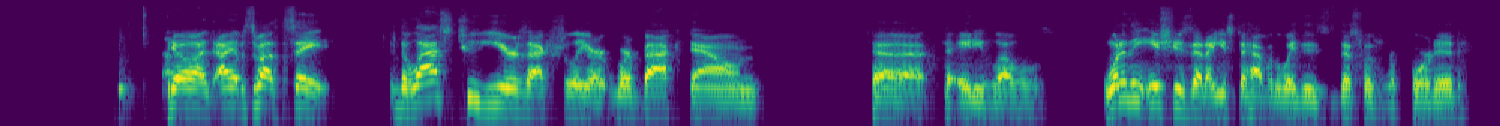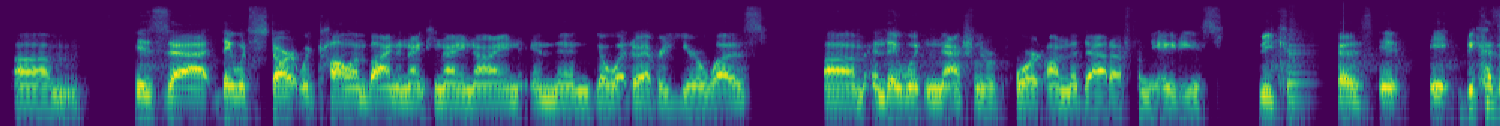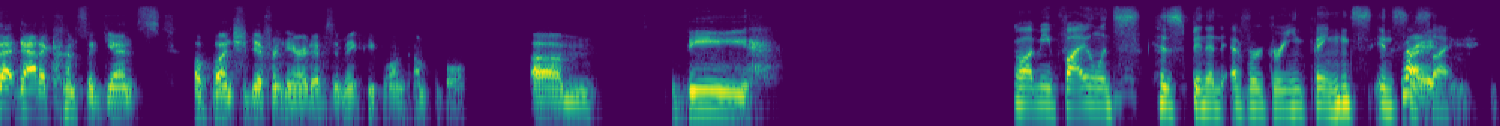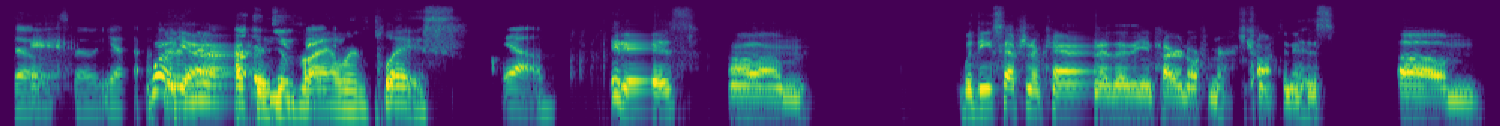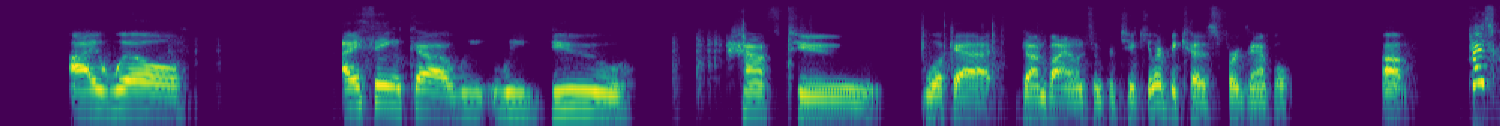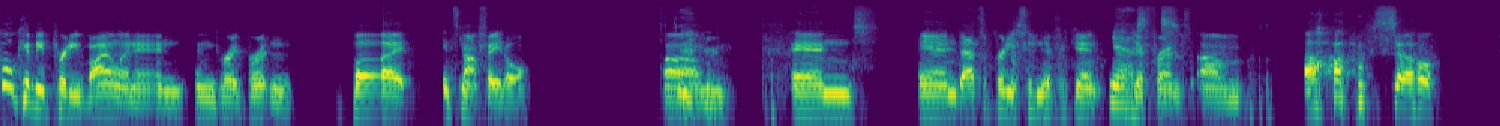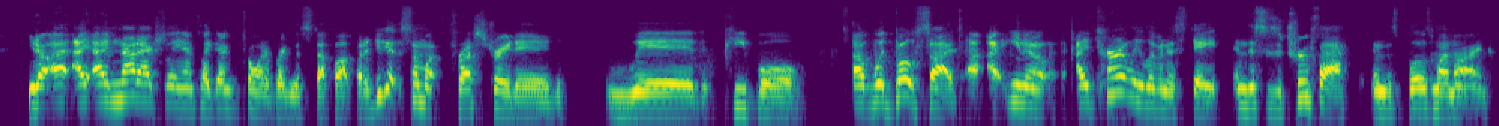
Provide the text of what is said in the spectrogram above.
You know, I, I was about to say the last two years actually are we're back down to to 80 levels. one of the issues that I used to have with the way this this was reported um, is that they would start with Columbine in 1999 and then go whatever year was, um, and they wouldn't actually report on the data from the 80s because it it because that data comes against a bunch of different narratives that make people uncomfortable. Um, the well, I mean, violence has been an evergreen thing in society. Right. So, eh, so yeah. Well, yeah, America's a violent place. Yeah, it is. Um, with the exception of Canada, the entire North American continent is. Um, I will. I think uh, we we do have to look at gun violence in particular because, for example, uh, high school can be pretty violent in in Great Britain, but it's not fatal. Um, and and that's a pretty significant yes. difference. Um, uh, so, you know, I, I am not actually anti-gun control when I bring this stuff up, but I do get somewhat frustrated with people uh, with both sides. I, I, you know, I currently live in a state, and this is a true fact, and this blows my mind,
